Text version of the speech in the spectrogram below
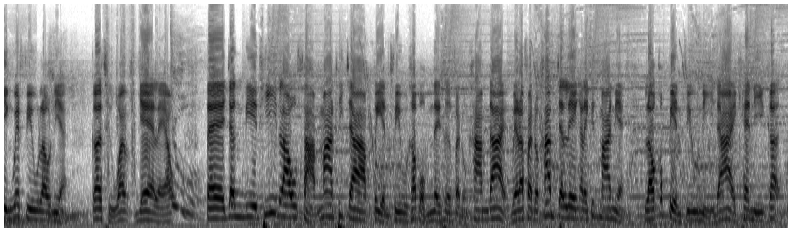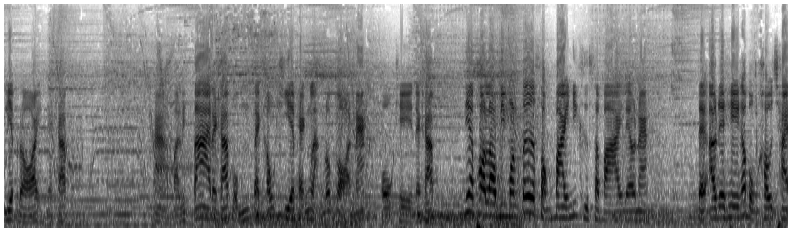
ยิงเวทฟิลเราเนี่ยก็ถือว่าแย่แล้ว แต่ยังดีที่เราสามารถที่จะเปลี่ยนฟิลครับผมในเทิร์นฝ่ายตรงข้ามได้ เวลาฝ่ายตรงข้ามจะเลงอะไรขึ้นมาเนี่ยเราก็เปลี่ยนฟิลหนีได้แค่นี้ก็เรียบร้อยนะครับอ่าบาริต้านะครับผมแต่เขาเคลียร์แผงหลังเราก่อนนะโอเคนะครับเนี่ยพอเรามีมอนเตอร์2ใบนี่คือสบายแล้วนะแต่เอาเดเทครับผมเขาใช้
